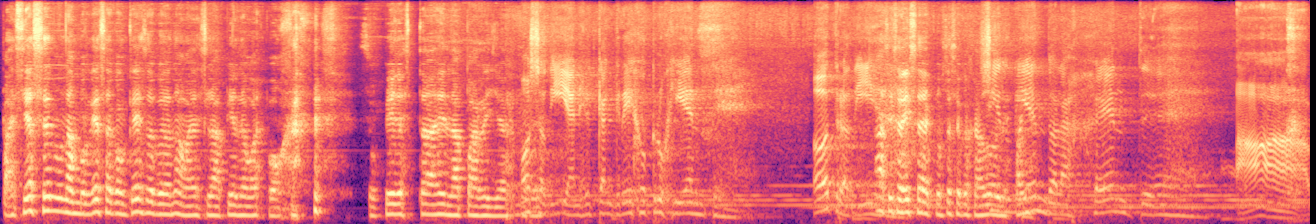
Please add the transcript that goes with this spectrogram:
Parecía ser una hamburguesa con queso, pero no, es la piel de Bob Esponja. Su piel está en la parrilla. Hermoso día en el cangrejo crujiente. Otro día. Ah, sí se dice usted se cajador Sirviendo a la gente. Ah,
